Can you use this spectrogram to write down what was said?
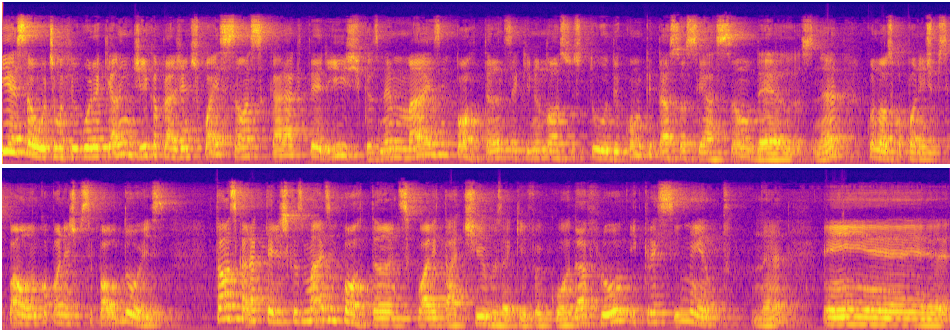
E essa última figura aqui, ela indica para a gente quais são as características né, mais importantes aqui no nosso estudo e como que está a associação delas né, com o nosso componente principal 1 e componente principal 2. Então, as características mais importantes, qualitativas aqui, foi cor da flor e crescimento. Né? E,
